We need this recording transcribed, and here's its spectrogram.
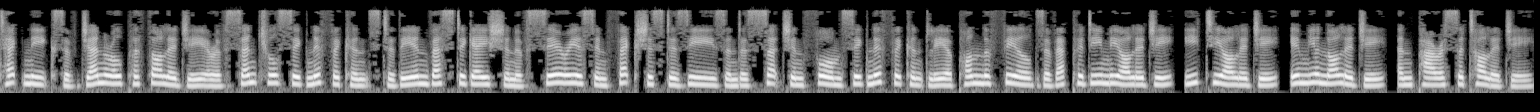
techniques of general pathology are of central significance to the investigation of serious infectious disease and as such inform significantly upon the fields of epidemiology, etiology, immunology, and parasitology.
